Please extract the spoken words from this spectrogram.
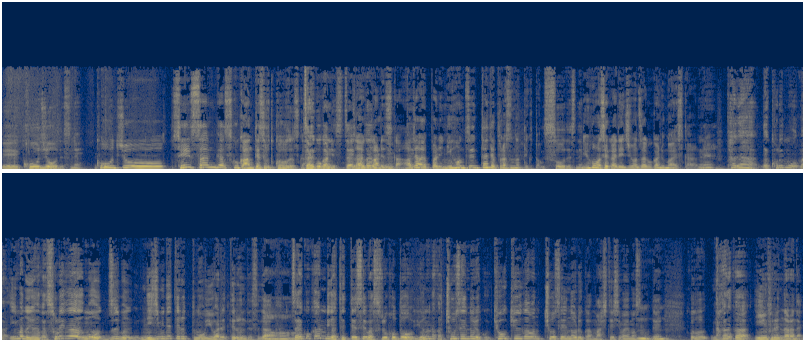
えー工場ですね。工場、生産がすごく安定すると、こういうことですか？在庫管理です。在在庫管理ですか、あじゃあやっぱり日本全体でプラスになっていくと。そうですね日。本は世界で一番在庫管理うまいですからね。ただ、これも、まあ、今の世の中、それがもうずいぶんにじみ出てるっても言われてるんですがうんうんうん、在庫管理が徹底すればするほど、世の中調整能力、供給側の調整能力が増してしまいますので、このなかなかインフレにならない。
